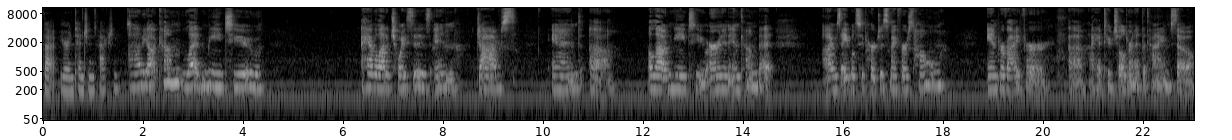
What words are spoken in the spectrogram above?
that your intentions actions. Uh, the outcome led me to have a lot of choices in jobs and uh, allowed me to earn an income that I was able to purchase my first home and provide for. Uh, I had two children at the time, so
